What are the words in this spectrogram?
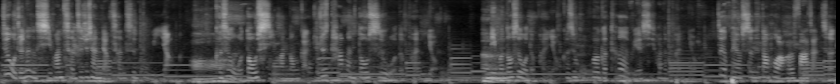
就是我觉得那个喜欢层次，就像你讲层次不一样。哦，可是我都喜欢那种感觉，就是他们都是我的朋友，嗯、你们都是我的朋友，可是我会有个特别喜欢的朋友，这个朋友甚至到后来会发展成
